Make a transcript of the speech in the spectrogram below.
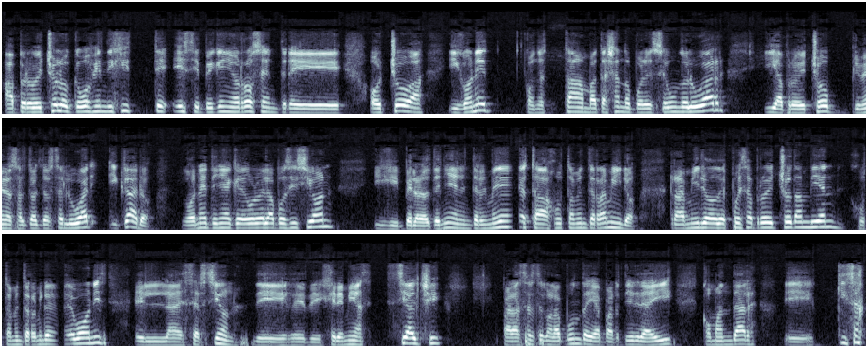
aprovechó lo que vos bien dijiste, ese pequeño roce entre Ochoa y Gonet, cuando estaban batallando por el segundo lugar y aprovechó, primero saltó al tercer lugar y claro, Gonet tenía que devolver la posición y, pero lo tenía entre el medio estaba justamente Ramiro. Ramiro después aprovechó también, justamente Ramiro de Bonis, la deserción de, Jeremías Cialchi para hacerse con la punta y a partir de ahí comandar eh, quizás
